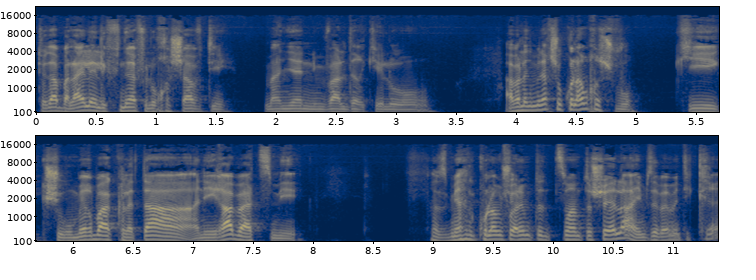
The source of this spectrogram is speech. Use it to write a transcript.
אתה יודע, בלילה לפני אפילו חשבתי, מעניין עם ולדר כאילו... אבל אני מניח שכולם חשבו, כי כשהוא אומר בהקלטה, אני אירה בעצמי, אז מיד כולם שואלים את עצמם את השאלה, האם זה באמת יקרה.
